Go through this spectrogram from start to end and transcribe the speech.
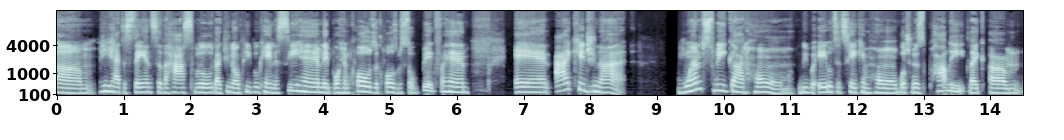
um he had to stay into the hospital. Like you know people came to see him. They bought him clothes. The clothes were so big for him. And i kid you not once we got home we were able to take him home which was probably like um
